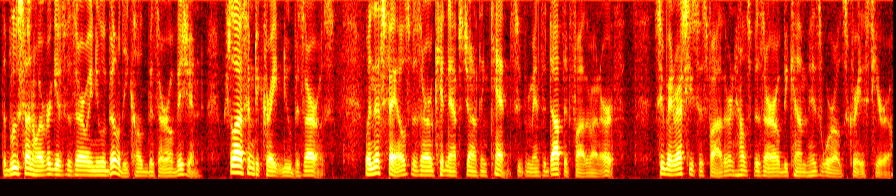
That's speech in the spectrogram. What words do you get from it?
The blue sun, however, gives Bizarro a new ability called Bizarro Vision, which allows him to create new Bizarros. When this fails, Bizarro kidnaps Jonathan Kent, Superman's adopted father on Earth. Superman rescues his father and helps Bizarro become his world's greatest hero.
